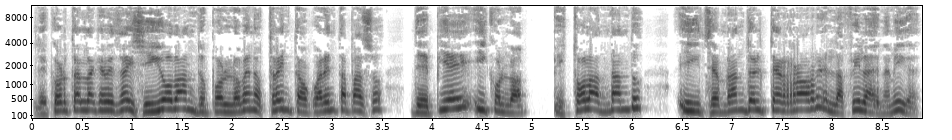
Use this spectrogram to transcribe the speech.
le cortan la cabeza y siguió dando por lo menos 30 o 40 pasos de pie y con la pistola andando y sembrando el terror en las filas enemigas.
